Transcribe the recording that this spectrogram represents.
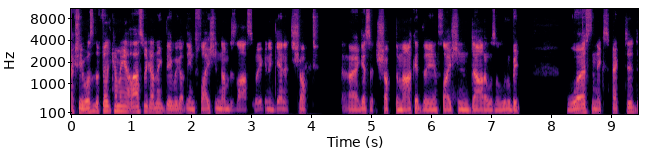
actually, was it the Fed coming out last week? I think the, we got the inflation numbers last week, and again, it shocked. I guess it shocked the market. The inflation data was a little bit worse than expected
